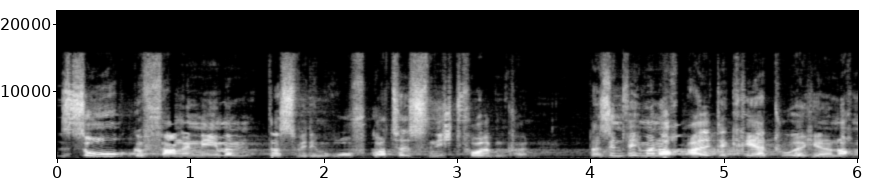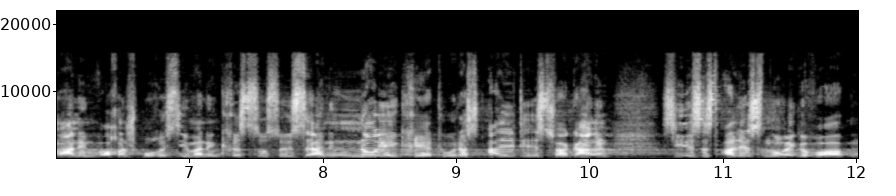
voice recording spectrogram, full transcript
so gefangen nehmen, dass wir dem Ruf Gottes nicht folgen können. Dann sind wir immer noch alte Kreatur. Ich erinnere nochmal an den Wochenspruch, ist jemand in Christus, so ist er eine neue Kreatur. Das Alte ist vergangen, sie es ist alles neu geworden.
